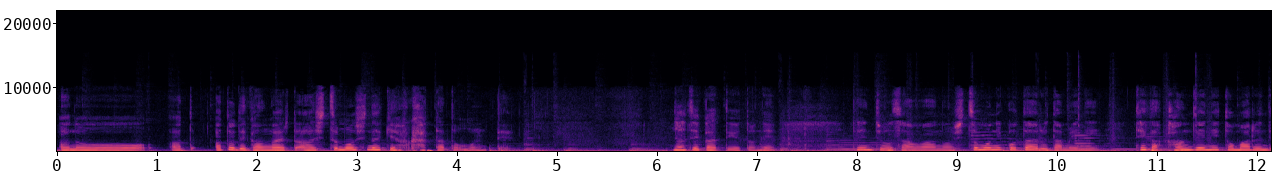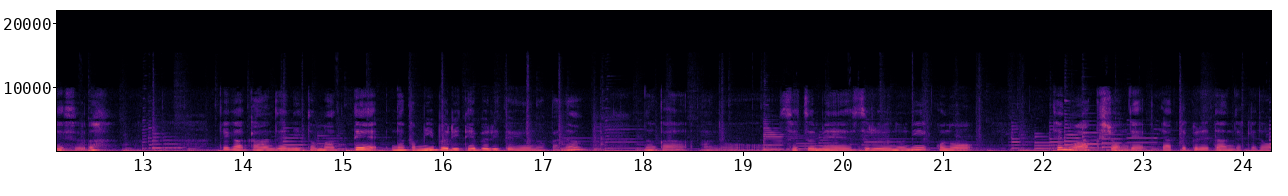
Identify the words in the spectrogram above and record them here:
あのあと後で考えるとあ質問しなきゃよかったと思って。なぜかっていうとね店長さんはあの質問に答えるために手が完全に止まるんです。手が完全に止まってなんか身振り手振りというのかな。なんかあの説明するのにこの手のアクションでやってくれたんだけど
